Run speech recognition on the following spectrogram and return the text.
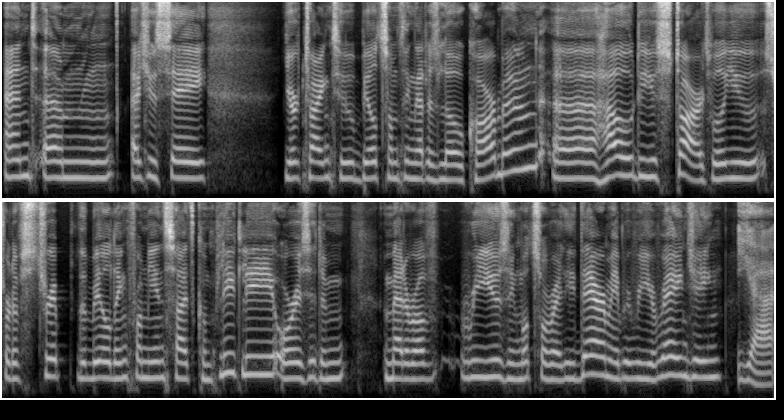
And um, as you say, you're trying to build something that is low carbon. Uh, how do you start? Will you sort of strip the building from the inside completely, or is it a, matter of reusing what's already there, maybe rearranging? Yeah,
